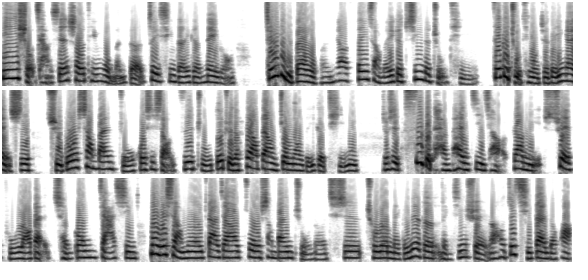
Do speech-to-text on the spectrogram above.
第一手抢先收听我们的最新的一个内容。这个礼拜我们要分享的一个新的主题，这个主题我觉得应该也是许多上班族或是小资族都觉得非常非常重要的一个题目。就是四个谈判技巧，让你说服老板成功加薪。那我想呢，大家做上班族呢，其实除了每个月的领薪水，然后最期待的话，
